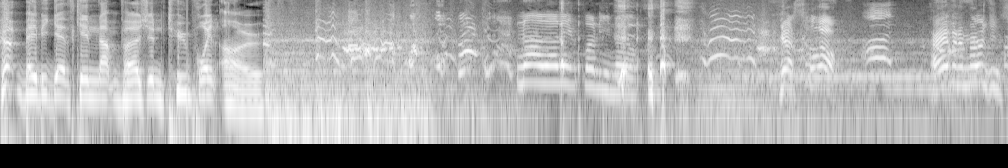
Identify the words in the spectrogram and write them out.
locked. Baby gets kidnapped version oh. 2.0. No, that ain't funny. No. Yes. Hello. Oh. I have an emergency.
